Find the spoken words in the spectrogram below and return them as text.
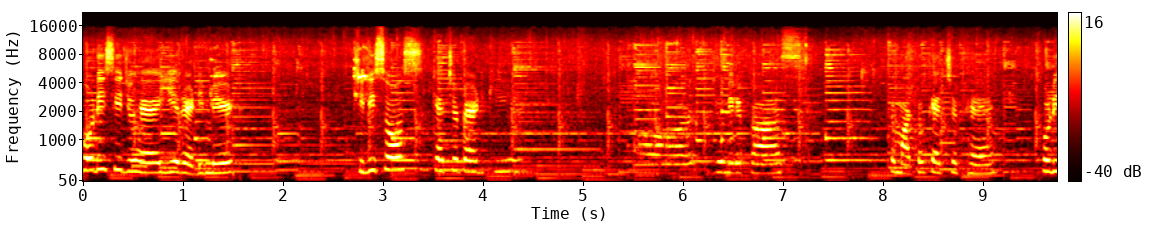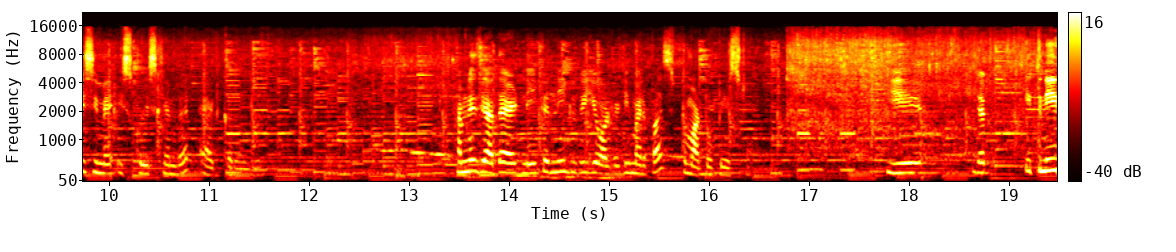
थोड़ी सी जो है, ये readymade chilli sauce ketchup add की है। और जो मेरे पास टमाटो केचप है थोड़ी सी मैं इसको इसके अंदर ऐड करूँगी। हमने ज़्यादा ऐड नहीं करनी क्योंकि ये ऑलरेडी हमारे पास टमाटो पेस्ट है। ये जब इतनी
